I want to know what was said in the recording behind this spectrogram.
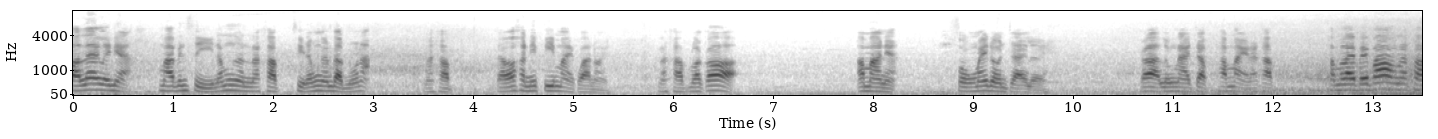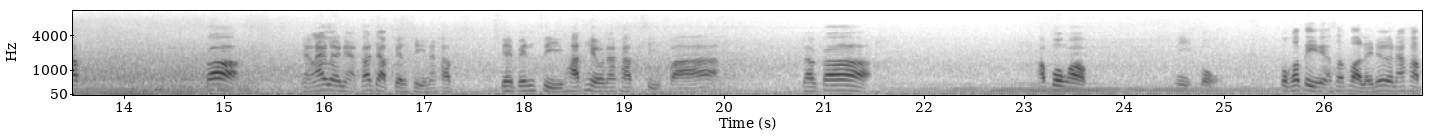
ตอนแรกเลยเนี่ย มาเป็นสีน้ำเงินนะครับ สีน้ำเงินแบบนู้นอะนะครับ แต่ว่าคันนี้ปีใหม่กว่าหน่อยนะครับ แล้วก็เอามาเนี่ยทรงไม่โดนใจเลย ก็ลุงนายจับทำใหม่นะครับทำอะไรไปบ้างนะครับ ก็อย่างแรกเลยเนี่ยก็จะเปลี่ยนสีนะครับ เปลี่ยนเป็นสีพาสเทลนะครับ สีฟ้า แล้วก็เอาโป่งออกนี่โป่งปกติเนี่ยสปอร์ตไรเดอร์นะครับ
